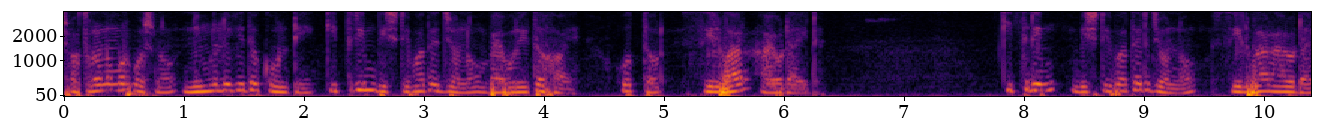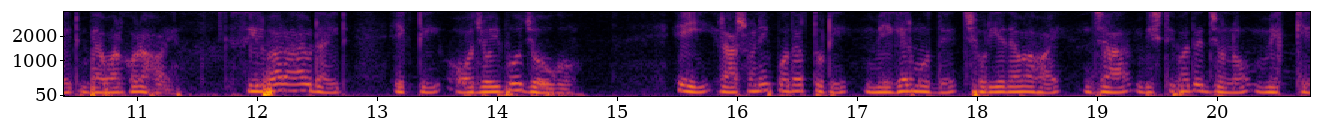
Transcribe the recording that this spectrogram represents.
সতেরো নম্বর প্রশ্ন নিম্নলিখিত কোনটি কৃত্রিম বৃষ্টিপাতের জন্য ব্যবহৃত হয় উত্তর সিলভার আয়োডাইড কৃত্রিম বৃষ্টিপাতের জন্য সিলভার আয়োডাইড ব্যবহার করা হয় সিলভার আয়োডাইড একটি অজৈব যৌগ এই রাসায়নিক পদার্থটি মেঘের মধ্যে ছড়িয়ে দেওয়া হয় যা বৃষ্টিপাতের জন্য মেঘকে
